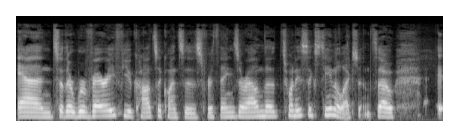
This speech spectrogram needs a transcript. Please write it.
And so there were very few consequences for things around the 2016 election. So eh,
